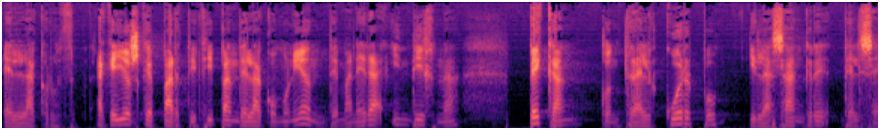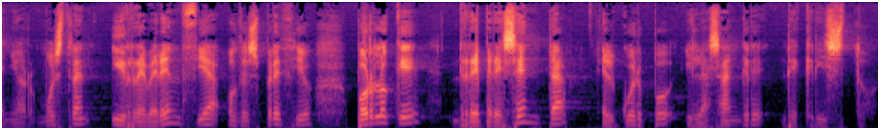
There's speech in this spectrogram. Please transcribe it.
en la cruz. Aquellos que participan de la comunión de manera indigna pecan contra el cuerpo y la sangre del Señor. Muestran irreverencia o desprecio por lo que representa el cuerpo y la sangre de Cristo.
